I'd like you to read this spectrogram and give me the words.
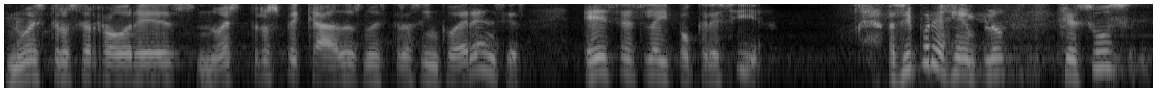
nuestros errores, nuestros pecados, nuestras incoherencias. Esa es la hipocresía. Así, por ejemplo, Jesús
